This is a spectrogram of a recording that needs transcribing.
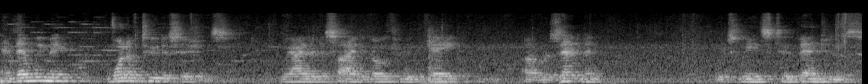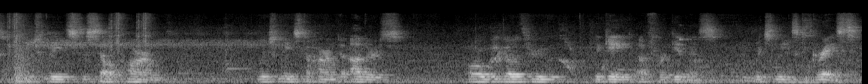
and then we make one of two decisions. We either decide to go through the gate of resentment, which leads to vengeance, which leads to self-harm, which leads to harm to others, or we go through the gate of forgiveness, which leads to grace.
